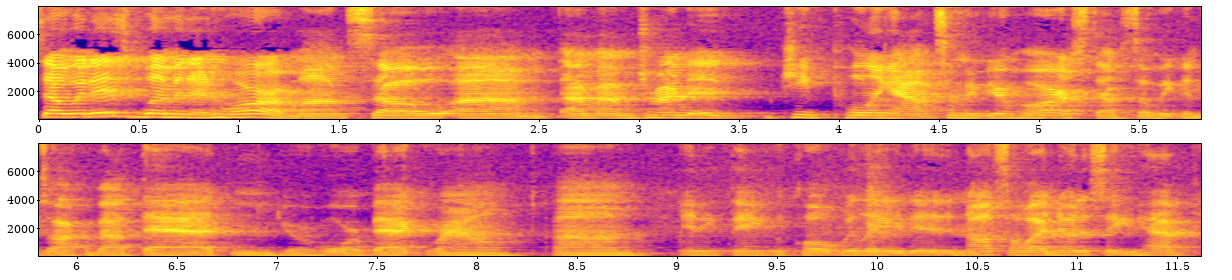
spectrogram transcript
So it is Women in Horror Month. So um, I'm, I'm trying to keep pulling out some of your horror stuff so we can talk about that and your horror background, um, anything occult related. And also, I noticed that you have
